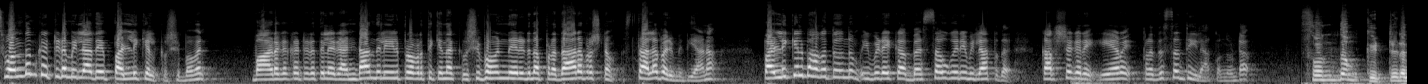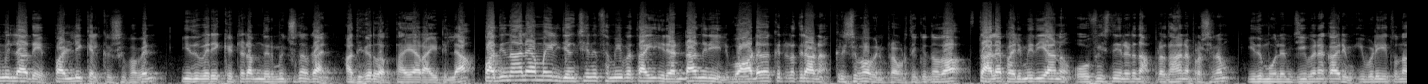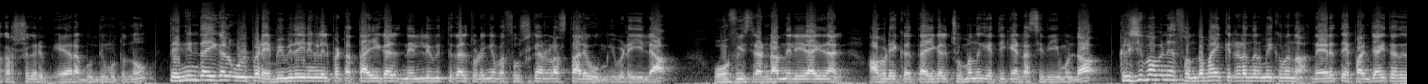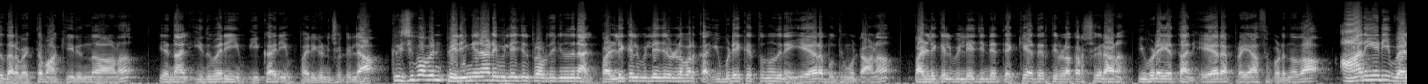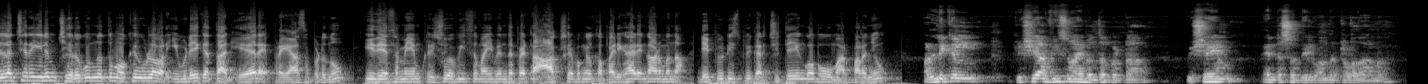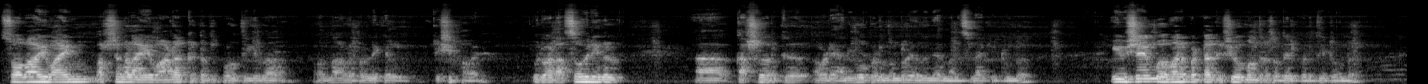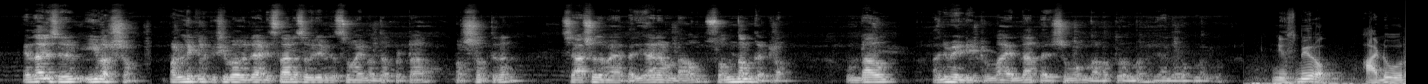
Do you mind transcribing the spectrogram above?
സ്വന്തം കെട്ടിടമില്ലാതെ പള്ളിക്കൽ കൃഷിഭവൻ. വാടക കെട്ടിടത്തിലെ രണ്ടാം നിലയിൽ പ്രവർത്തിക്കുന്ന കൃഷിഭവൻ നേരിടുന്ന പ്രധാന പ്രശ്നം സ്ഥലപരിമിതിയാണ്. പള്ളിക്കൽ ഭാഗത്തുനിന്നും ഇവിടേക്ക് ബസ് സൗകര്യമില്ലാത്തത് കർഷകരെ ഏറെ പ്രതിസന്ധിയിലാക്കുന്നുണ്ട്. സ്വന്തം കെട്ടിടമില്ലാതെ പള്ളിക്കൽ കൃഷിഭവൻ. ഇതുവരെ കെട്ടിടം നിർമ്മിച്ചു നൽകാൻ അധികൃതർ തയ്യാറായിട്ടില്ല. പതിനാലാം മൈൽ ജംഗ്ഷന് സമീപത്തായി രണ്ടാം നിലയിൽ വാടക കെട്ടിടത്തിലാണ് കൃഷിഭവൻ പ്രവർത്തിക്കുന്നത്. സ്ഥലപരിമിതിയാണ് ഓഫീസ് നേരിടുന്ന പ്രധാന പ്രശ്നം. ഇതുമൂലം ജീവനക്കാരും ഇവിടെ എത്തുന്ന കർഷകരും ഏറെ ബുദ്ധിമുട്ടുന്നു. തെങ്ങിൻ തൈകൾ ഉൾപ്പെടെ വിവിധ ഇനങ്ങളിൽപ്പെട്ട തൈകൾ നെല്ലുവിത്തുകൾ തുടങ്ങിയവ സൂക്ഷിക്കാനുള്ള സ്ഥലവും ഇവിടെയില്ല. ഓഫീസ് രണ്ടാം നിലയിലായതിനാൽ അവിടേക്ക് തൈകൾ ചുമന്ന് എത്തിക്കേണ്ട സ്ഥിതിയുമുണ്ട്. കൃഷിഭവന് സ്വന്തമായി കെട്ടിടം നിർമ്മിക്കുമെന്ന് നേരത്തെ പഞ്ചായത്ത് അധികൃതർ വ്യക്തമാക്കിയിരുന്നതാണ്. എന്നാൽ ഇതുവരെയും ഇക്കാര്യം പരിഗണിച്ചിട്ടില്ല. കൃഷിഭവൻ പെരിങ്ങനാട് വില്ലേജിൽ പ്രവർത്തിക്കുന്നതിനാൽ പള്ളിക്കൽ വില്ലേജിലുള്ളവർക്ക് ഇവിടേക്ക് എത്തുന്നതിന് ഏറെ ബുദ്ധിമുട്ടാണ്. പള്ളിക്കൽ വില്ലേജിന്റെ തെക്കേ അതിർത്തിയിലുള്ള കർഷകരാണ് ഇവിടെ എത്താൻ ഏറെ പ്രയാസപ്പെടുന്നത്. ആനയടി വെള്ളച്ചിറയിലും ഒക്കെയുള്ളവർ ഇവിടേക്കെത്താൻ ഏറെ പ്രയാസപ്പെടുന്നു. ഇതേസമയം കൃഷി ഓഫീസുമായി ബന്ധപ്പെട്ട ആക്ഷേപങ്ങൾക്ക് പരിഹാരം കാണുമെന്ന് ഡെപ്യൂട്ടി സ്പീക്കർ ചിറ്റയം ഗോപകുമാർ പറഞ്ഞു. പള്ളിക്കൽ കൃഷി ഓഫീസുമായി ബന്ധപ്പെട്ട വിഷയം എന്റെ ശ്രദ്ധയിൽ വന്നിട്ടുള്ളതാണ്. സ്വാഭാവികമായും വർഷങ്ങളായി വാടക കെട്ടിടത്തിൽ പ്രവർത്തിക്കുന്ന ഒന്നാണ് പള്ളിക്കൽ കൃഷിഭവൻ. ഒരുപാട് അസൗകര്യങ്ങൾ കർഷകർക്ക് അവിടെ അനുഭവപ്പെടുന്നുണ്ട് എന്ന് ഞാൻ മനസ്സിലാക്കിയിട്ടുണ്ട്. ഈ വിഷയം ബഹുമാനപ്പെട്ട കൃഷി വകുപ്പ് മന്ത്രി ശ്രദ്ധയിൽപ്പെടുത്തിയിട്ടുണ്ട്. എന്നാലും ശരി ഈ വർഷം പള്ളിക്കൽ കൃഷിഭവന്റെ അടിസ്ഥാന സൗകര്യ വികസനവുമായി ബന്ധപ്പെട്ട പ്രശ്നത്തിന് ശാശ്വതമായ പരിഹാരം ഉണ്ടാവും സ്വന്തം കെട്ടിടം ഉണ്ടാവും. അതിനു വേണ്ടിയിട്ടുള്ള എല്ലാ പരിശ്രമവും നടത്തുമെന്ന് ഞാൻ ഉറപ്പ് നൽകുന്നു. News bureau Adoor.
